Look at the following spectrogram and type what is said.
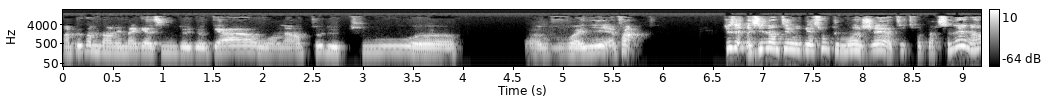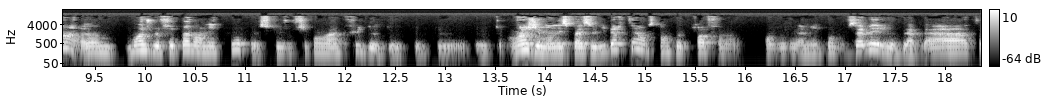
un peu comme dans les magazines de yoga où on a un peu de tout euh, vous voyez enfin c'est une interrogation que moi j'ai à titre personnel. Hein. moi, je le fais pas dans mes cours parce que je suis convaincue de. de, de, de moi, j'ai mon espace de liberté en tant que prof. Hein. Quand vous venez à mes cours, vous savez, je blablate,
